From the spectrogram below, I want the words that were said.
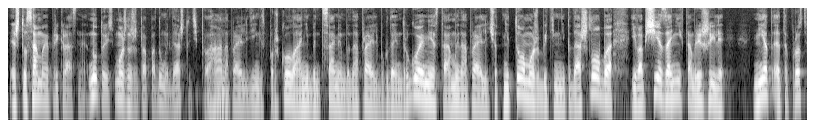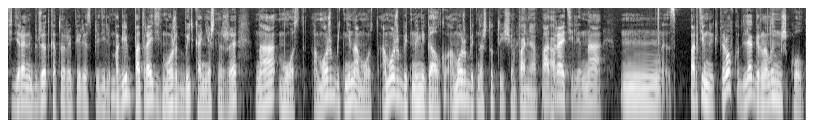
э, что самое прекрасное. Ну, то есть можно же то подумать, да, что типа, ага, направили деньги в спортшколу, они бы сами бы направили бы куда-нибудь другое место, а мы направили что-то не то, может быть, им не подошло бы, и вообще за них там решили. Нет, это просто федеральный бюджет, который перераспределили. Могли бы потратить, может быть, конечно же, на мост, а может быть, не на мост, а может быть, на мигалку, а может быть, на что-то еще. Ну, понятно. А Потратили а... на м- спортивную экипировку для горнолыжных школ.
